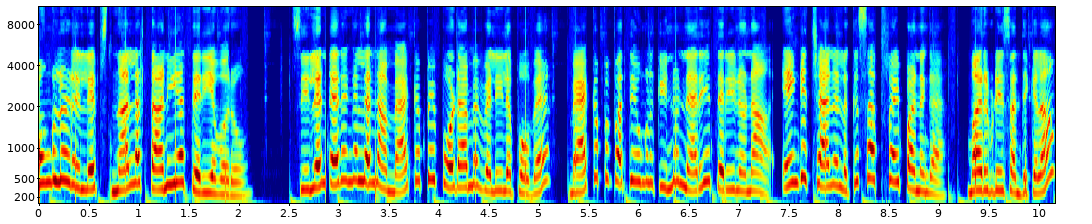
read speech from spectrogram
உங்களோட லிப்ஸ் நல்லா தனியா தெரிய வரும். சில நேரங்கள்ல நான் மேக்கப்பே போடாம வெளியில போவேன். மேக்கப்பை பத்தி உங்களுக்கு இன்னும் நிறைய தெரியணும்னா எங்க சேனலுக்கு சப்ஸ்கிரைப் பண்ணுங்க. மறுபடியும் சந்திக்கலாம்.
